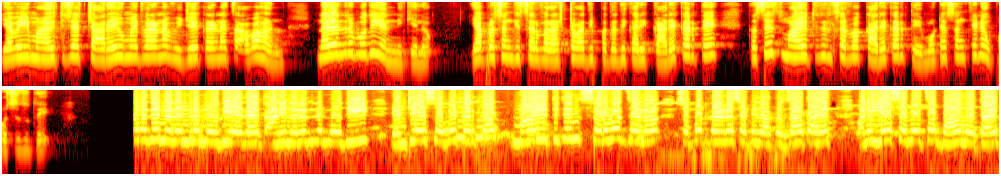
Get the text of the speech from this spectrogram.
यावेळी महायुतीच्या चारही उमेदवारांना विजय करण्याचं आवाहन नरेंद्र मोदी यांनी केलं. या प्रसंगी सर्व राष्ट्रवादी पदाधिकारी कार्यकर्ते तसेच महायुतीतील सर्व कार्यकर्ते मोठ्या संख्येने उपस्थित होते. मध्ये नरेंद्र मोदी येत आहेत आणि नरेंद्र मोदी यांच्या या सभेकरता महायुतीतील सर्वच जण सपोर्ट करण्यासाठी जात जात आहेत आणि या सभेचा भाग होत आहेत.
